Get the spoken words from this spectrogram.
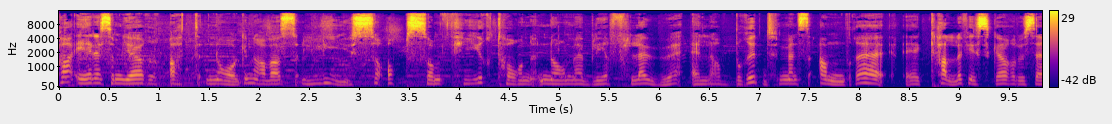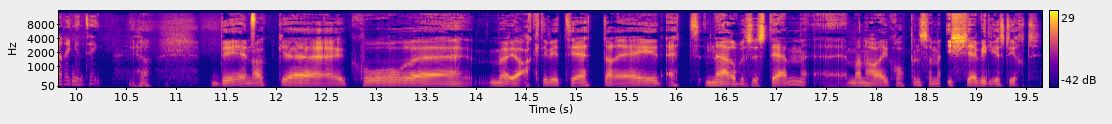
Hva er det som gjør at noen av oss lyser opp som fyrtårn når vi blir flaue eller brydd, mens andre er kalde fisker og du ser ingenting? Ja, Det er nok eh, hvor eh, mye aktivitet der er i et nervesystem eh, man har i kroppen som ikke er viljestyrt.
